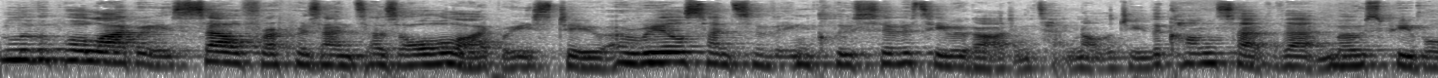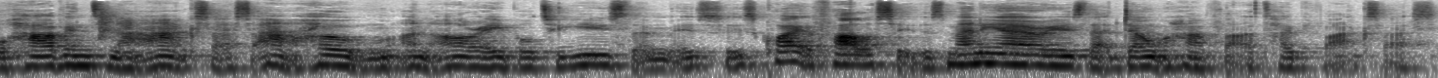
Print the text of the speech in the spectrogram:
Liverpool Library itself represents, as all libraries do, a real sense of inclusivity regarding technology. The concept that most people have internet access at home and are able to use them is, is quite a fallacy. There's many areas that don't have that type of access,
